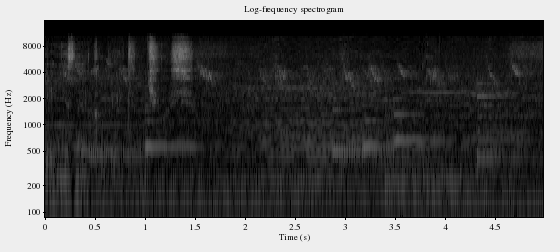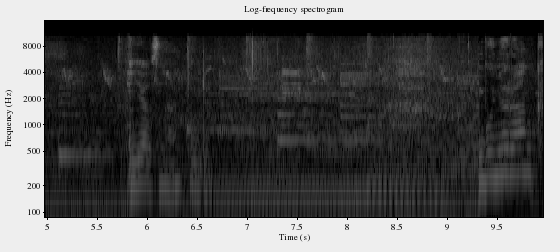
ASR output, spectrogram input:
Я не знаю, когда это началось. Я знаю, Толя. Бумеранг,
